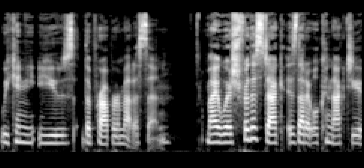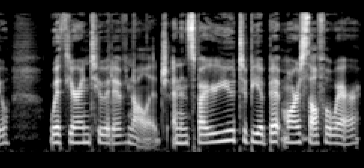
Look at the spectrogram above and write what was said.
we can use the proper medicine. My wish for this deck is that it will connect you with your intuitive knowledge and inspire you to be a bit more self aware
